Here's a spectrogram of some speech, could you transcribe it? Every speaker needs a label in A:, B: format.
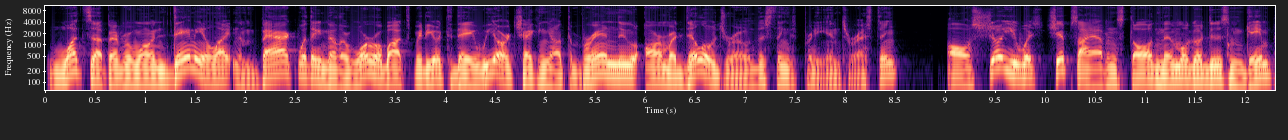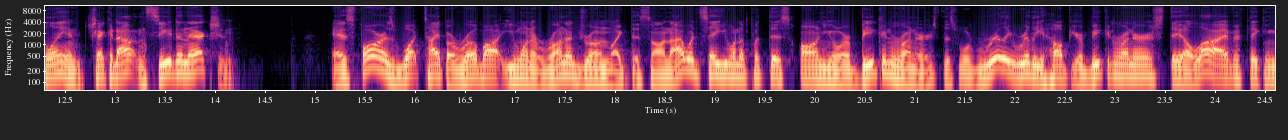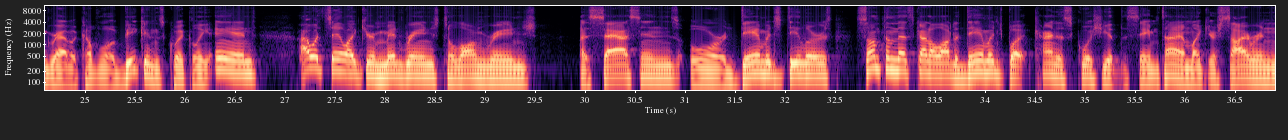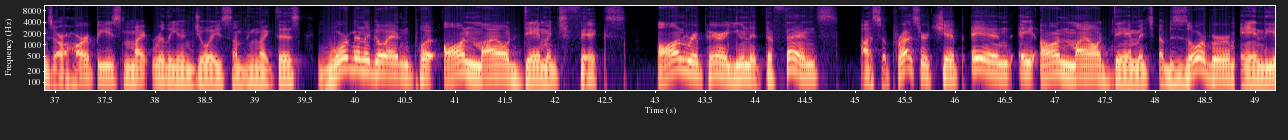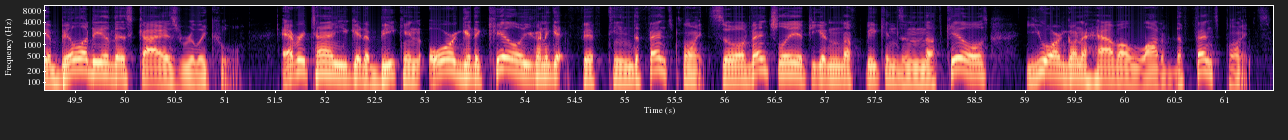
A: What's up everyone, Danny Lightning back with another War Robots video. Today we are checking out the brand new Armadillo drone. This thing's pretty interesting. I'll show you which chips I have installed and then we'll go do some gameplay and check it out and see it in action. As far as what type of robot you want to run a drone like this on, I would say you want to put this on your beacon runners. This will really, really help your beacon runners stay alive if they can grab a couple of beacons quickly. And I would say like your mid-range to long-range assassins or damage dealers, something that's got a lot of damage but kind of squishy at the same time, like your sirens or harpies might really enjoy something like this. We're going to go ahead and put on mild damage fix, on repair unit defense, a suppressor chip, and a on mild damage absorber. And the ability of this guy is really cool. Every time you get a beacon or get a kill, you're going to get 15 defense points. So eventually, if you get enough beacons and enough kills, you are going to have a lot of defense points.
